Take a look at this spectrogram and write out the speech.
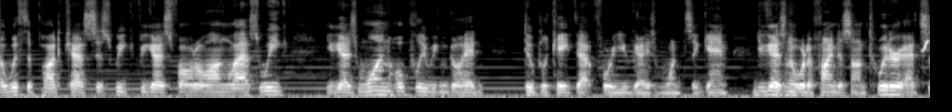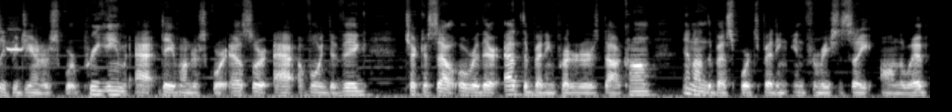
uh, with the podcast this week. If you guys followed along last week, you guys won. Hopefully, we can go ahead duplicate that for you guys once again. You guys know where to find us on Twitter at SleepyJ underscore pregame, at Dave underscore Essler, at Avoid the Vig. Check us out over there at thebettingpredators.com and on the best sports betting information site on the web,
